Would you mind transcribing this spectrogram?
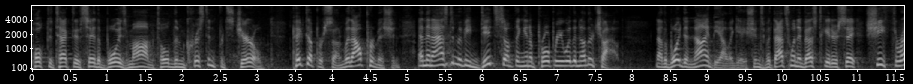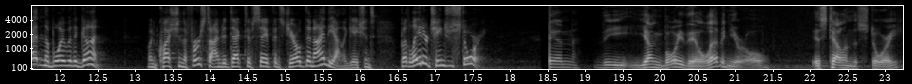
Polk detectives say the boy's mom told them Kristen Fitzgerald picked up her son without permission and then asked him if he did something inappropriate with another child. Now, the boy denied the allegations, but that's when investigators say she threatened the boy with a gun. When questioned the first time, detectives say Fitzgerald denied the allegations, but later changed her story. When the young boy, the 11 year old, is telling the story,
